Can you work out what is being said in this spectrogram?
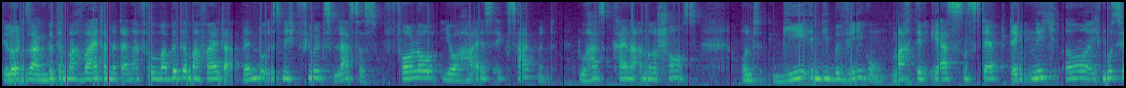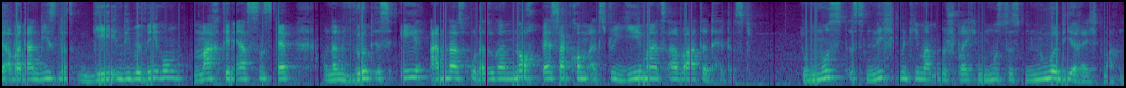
die Leute sagen, bitte mach weiter mit deiner Firma, bitte mach weiter. Wenn du es nicht fühlst, lass es. Follow your highest excitement. Du hast keine andere Chance und geh in die Bewegung. Mach den ersten Step. Denk nicht, oh, ich muss ja aber dann diesen, das. Geh in die Bewegung, mach den ersten Step und dann wird es eh anders oder sogar noch besser kommen, als du jemals erwartet hättest. Du musst es nicht mit jemandem besprechen, du musst es nur dir recht machen.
